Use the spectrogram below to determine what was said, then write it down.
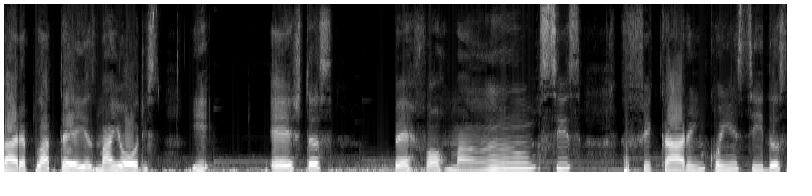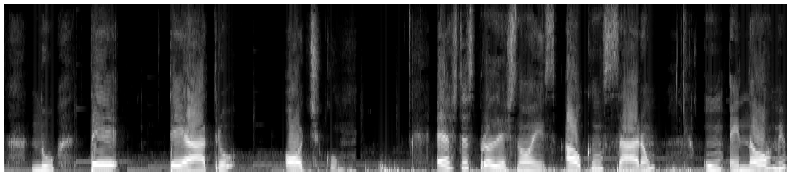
para plateias maiores e estas performances ficarem conhecidas no te teatro óptico. Estas projeções alcançaram um enorme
